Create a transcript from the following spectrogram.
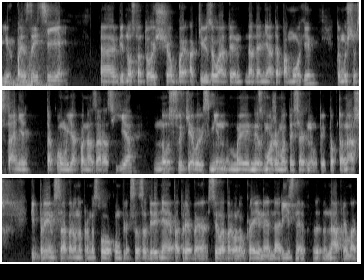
їх позиції е, відносно того, щоб активізувати надання допомоги, тому що в стані такому, як вона зараз є, ну суттєвих змін ми не зможемо досягнути. Тобто, наш підприємство оборонно-промислового комплексу задовільняє потреби Сил оборони України на різних е, напрямах,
